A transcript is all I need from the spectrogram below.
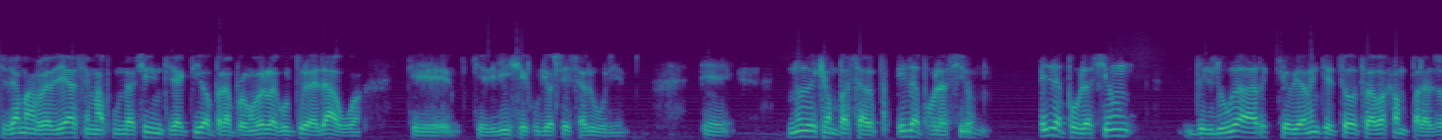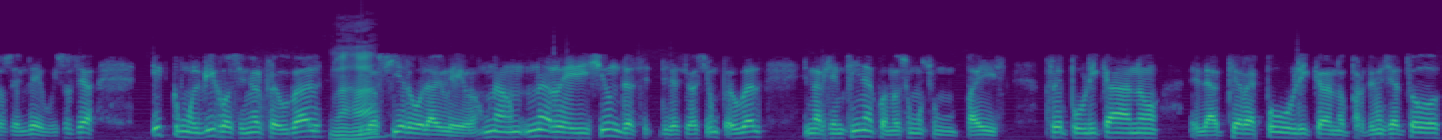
se llama en realidad se llama Fundación Interactiva para Promover la Cultura del Agua, que, que dirige Julio César Uri. Eh, no lo dejan pasar, es la población, es la población del lugar que obviamente todos trabajan para Joseph Lewis. O sea, es como el viejo señor feudal y los siervos la gleba. Una, una reedición de, la situación feudal en Argentina cuando somos un país republicano, la tierra es pública, nos pertenece a todos,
